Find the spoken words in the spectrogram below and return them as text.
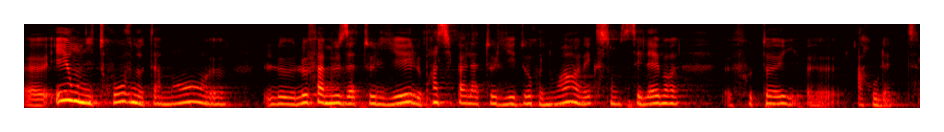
euh, et on y trouve notamment euh, le, fameux atelier, le principal atelier de Renoir avec son célèbre fauteuil à roulettes.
